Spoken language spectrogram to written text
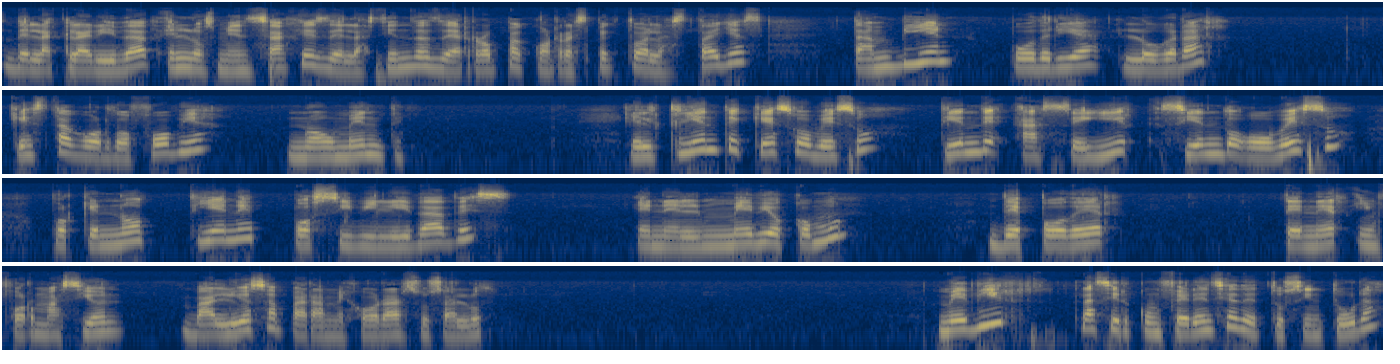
de la claridad en los mensajes de las tiendas de ropa con respecto a las tallas también podría lograr que esta gordofobia no aumente. El cliente que es obeso tiende a seguir siendo obeso porque no tiene posibilidades en el medio común de poder tener información valiosa para mejorar su salud. Medir la circunferencia de tu cintura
